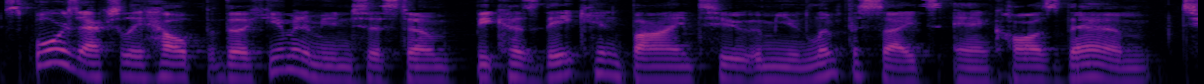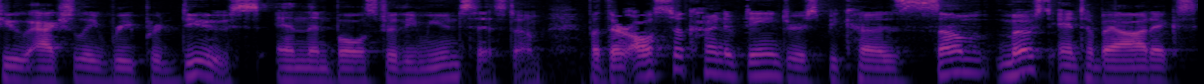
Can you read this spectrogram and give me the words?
Spores actually help the human immune system because they can bind to immune lymphocytes and cause them to actually reproduce and then bolster the immune system. But they're also kind of dangerous because some most antibiotics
